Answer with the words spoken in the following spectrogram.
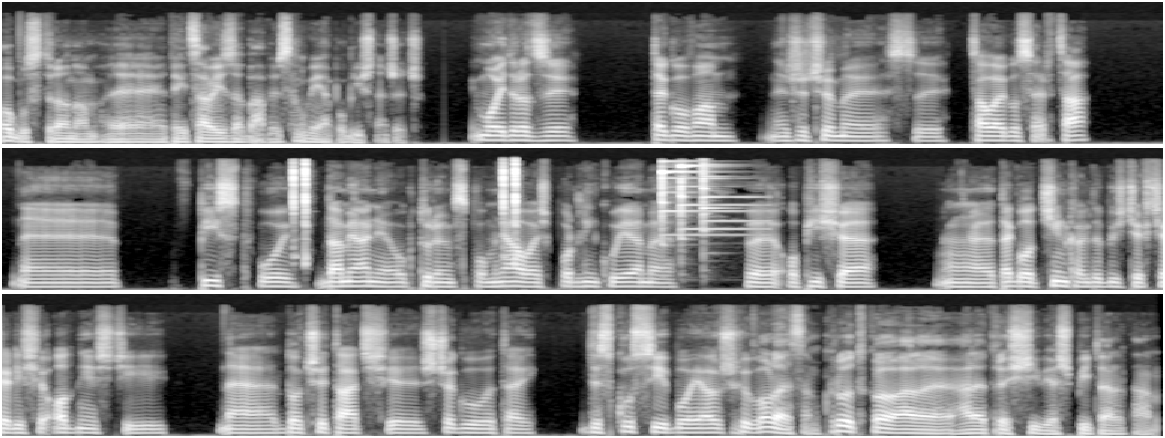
obu stronom e, tej całej zabawy zamówienia publiczne życzył. Moi drodzy, tego Wam życzymy z całego serca. E, wpis Twój, Damianie, o którym wspomniałeś, podlinkujemy w opisie tego odcinka, gdybyście chcieli się odnieść i doczytać szczegóły tej dyskusji, bo ja już chyba... Polecam, krótko, ale, ale treściwie szpital tam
